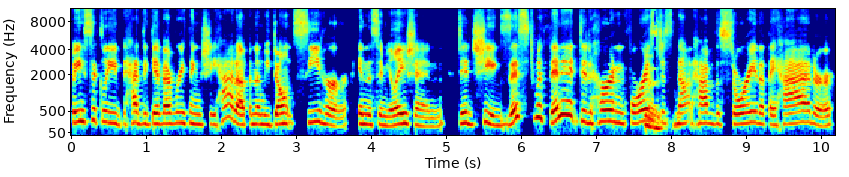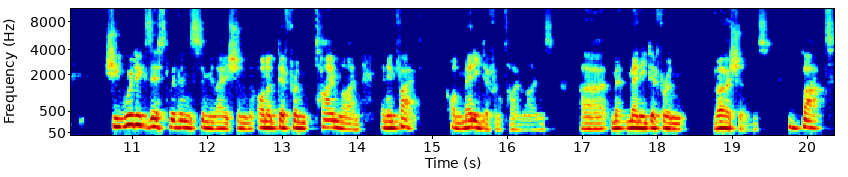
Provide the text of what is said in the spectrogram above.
basically had to give everything she had up and then we don't see her in the simulation did she exist within it did her and forrest Yeah. just not have the story that they had or she would exist within the simulation on a different timeline, and in fact, on many different timelines, uh, many different versions. But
